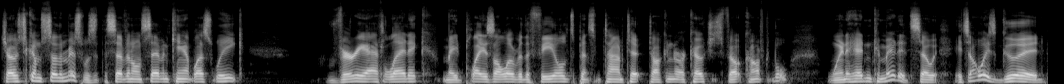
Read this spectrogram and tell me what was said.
chose to come to Southern Miss. Was at the seven on seven camp last week. Very athletic, made plays all over the field. Spent some time t- talking to our coaches. Felt comfortable. Went ahead and committed. So it's always good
